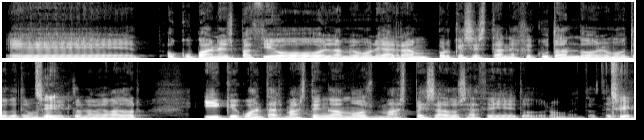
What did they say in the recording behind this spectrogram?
eh, ocupan espacio en la memoria RAM porque se están ejecutando en el momento que tenemos abierto el navegador y que cuantas más tengamos, más pesado se hace todo, ¿no? Entonces, sí,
